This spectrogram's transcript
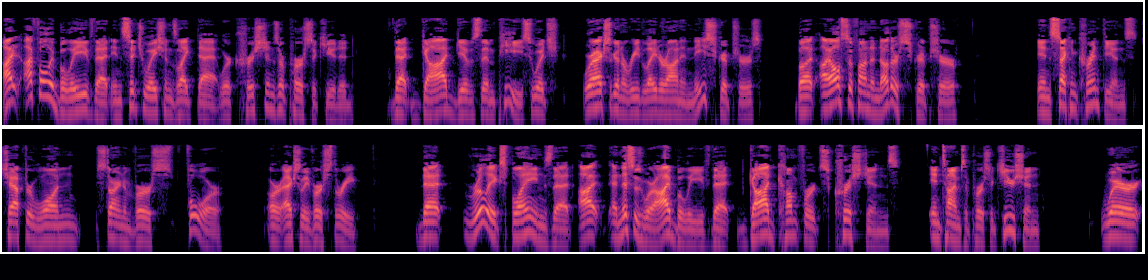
I, I fully believe that in situations like that, where Christians are persecuted, that God gives them peace, which we're actually going to read later on in these scriptures. But I also found another scripture in 2 Corinthians chapter 1, starting in verse 4, or actually verse 3, that really explains that I, and this is where I believe that God comforts Christians in times of persecution, where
